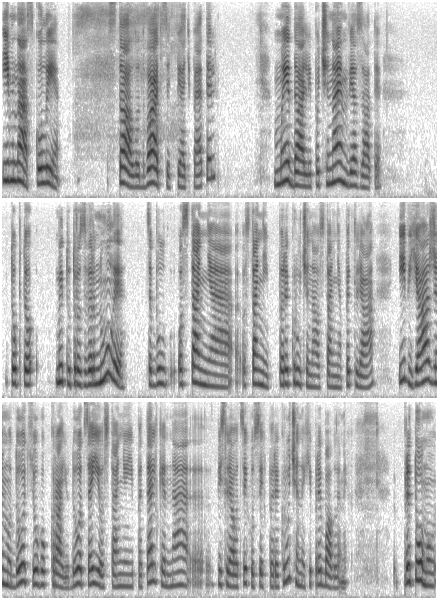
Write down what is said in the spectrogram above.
І в нас, коли стало 25 петель, ми далі починаємо в'язати. Тобто, ми тут розвернули, це був остання, останній перекручена остання петля, і в'яжемо до цього краю, до цієї останньої петельки на, е, після оцих усіх перекручених і прибавлених. При тому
